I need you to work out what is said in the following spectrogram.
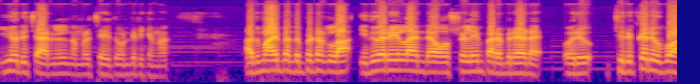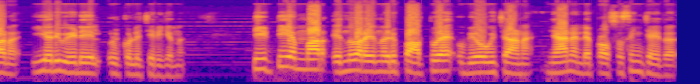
ഈ ഒരു ചാനലിൽ നമ്മൾ ചെയ്തുകൊണ്ടിരിക്കുന്നത്. അതുമായി ബന്ധപ്പെട്ടിട്ടുള്ള ഇതുവരെയുള്ള എന്റെ ഓസ്ട്രേലിയൻ പരമ്പരയുടെ ഒരു ചുരുക്ക രൂപമാണ് ഈ ഒരു വീഡിയോയിൽ ഉൾക്കൊള്ളിച്ചിരിക്കുന്നത്. ടി ടി എം ആർ എന്ന് പറയുന്ന ഒരു പാത്വേ ഉപയോഗിച്ചാണ് ഞാൻ എന്റെ പ്രോസസ്സിംഗ് ചെയ്തത്.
